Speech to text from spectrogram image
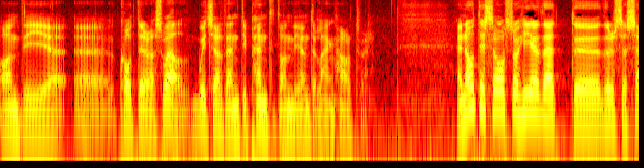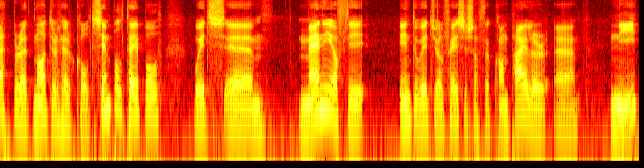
on the uh, uh, code there as well, which are then dependent on the underlying hardware. And notice also here that uh, there's a separate module here called symbol table, which um, many of the individual phases of the compiler need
